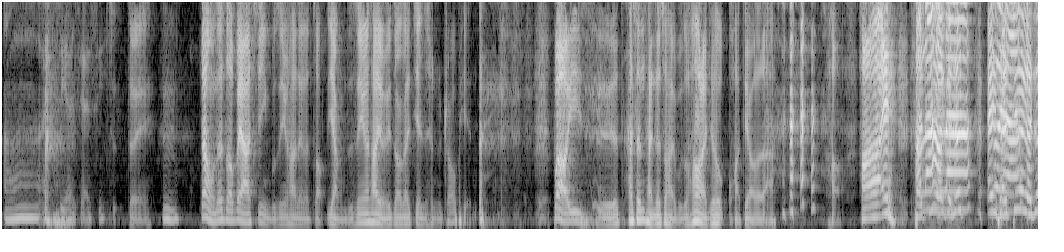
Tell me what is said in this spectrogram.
啊，I see，I see，I see，这对，嗯，但我那时候被他吸引，不是因为他那个照样子，是因为他有一张在健身的照片。不好意思，他身材那时候还不错，后来就垮掉了啦。好好啊，哎、才好啦。啦哎、才第二个就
